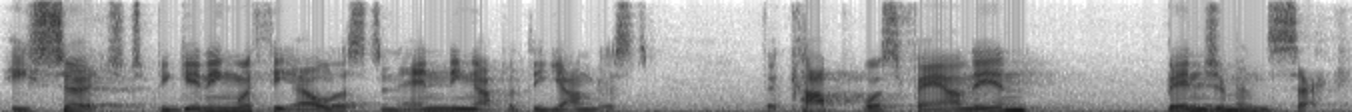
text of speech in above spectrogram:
He searched, beginning with the eldest and ending up at the youngest. The cup was found in Benjamin's sack.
